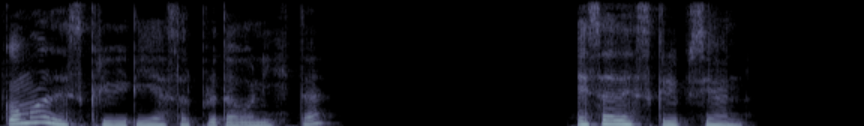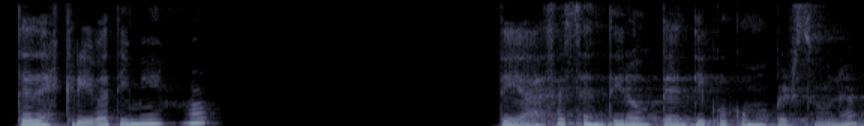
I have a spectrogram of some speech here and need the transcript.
¿cómo describirías al protagonista? Esa descripción, ¿te describe a ti mismo? ¿Te hace sentir auténtico como persona?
